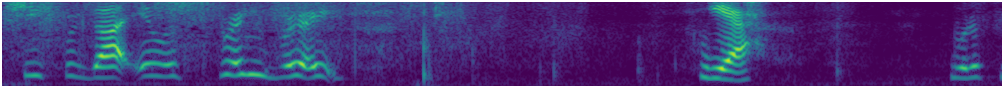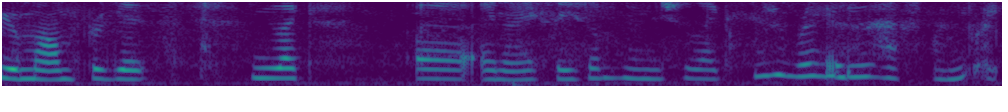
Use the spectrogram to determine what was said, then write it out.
she forgot it was spring break. Yeah. What if your mom forgets? And you're like, uh, and I say something, and she's like, we really do have spring break.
